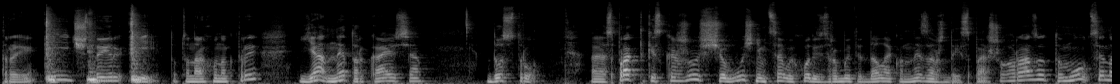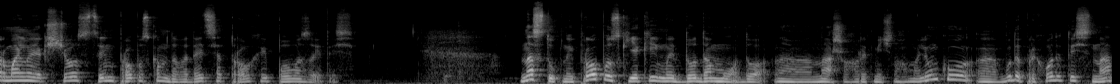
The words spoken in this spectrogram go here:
три, і чотири, і. Тобто на рахунок 3 я не торкаюся до струн. Е, З практики скажу, що в учнів це виходить зробити далеко не завжди з першого разу, тому це нормально, якщо з цим пропуском доведеться трохи повозитись. Наступний пропуск, який ми додамо до е, нашого ритмічного малюнку, е, буде приходитись на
